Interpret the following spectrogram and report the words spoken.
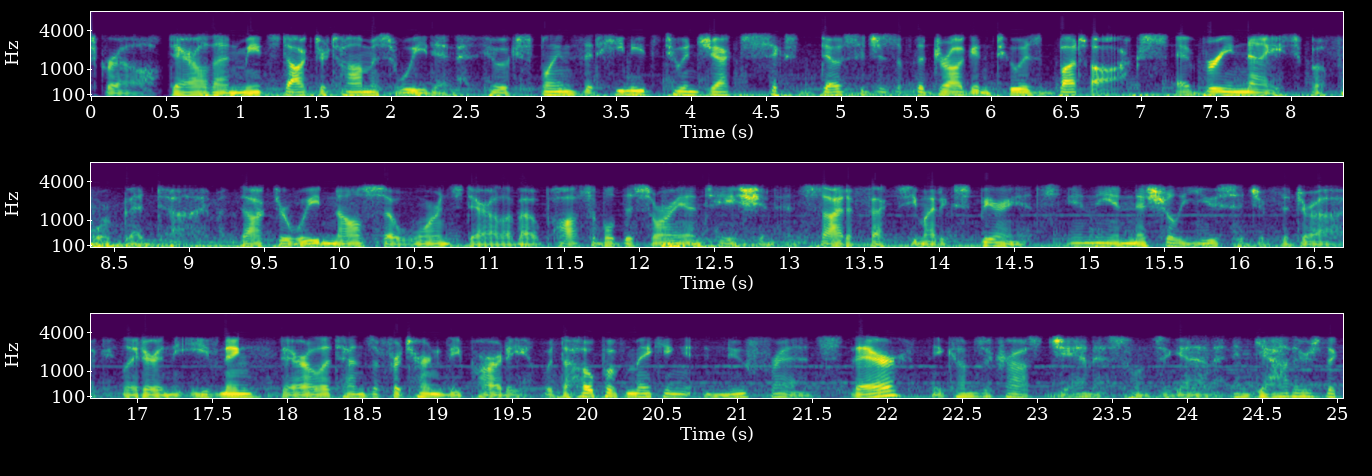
skrill. Daryl then meets Dr. Thomas Whedon, who explains that he needs to inject six dosages of the drug into his buttocks every night before bedtime. Dr. Whedon also warns Daryl about possible disorientation and side effects he might experience in the initial usage of the drug. Later in the evening, Daryl attends a fraternity party with the hope of making new friends. There, he comes across Janice once again and gathers the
